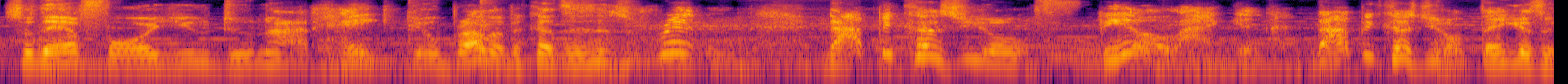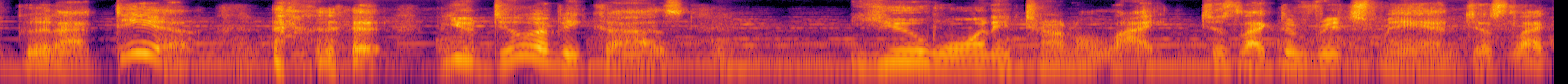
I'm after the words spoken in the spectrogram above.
So therefore, you do not hate your brother because it is written, not because you don't feel like it, not because you don't think it's a good idea. you do it because you want eternal life, just like the rich man, just like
